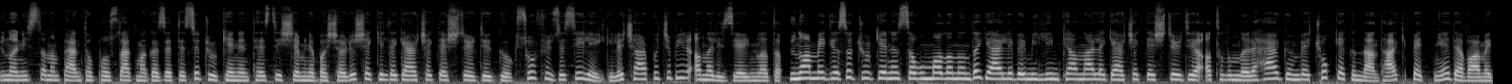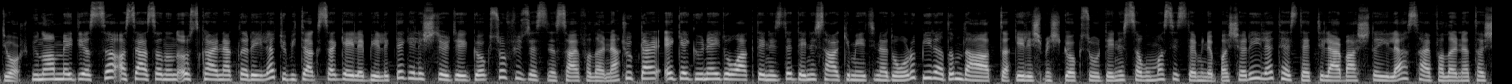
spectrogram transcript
Yunanistan'ın Pentapostakma gazetesi Türkiye'nin test işlemini başarılı şekilde gerçekleştirdiği Göksu füzesiyle ilgili çarpıcı bir analiz yayımladı. Yunan medyası Türkiye'nin savunma alanında yerli ve milli imkanlarla gerçekleştirdiği atılımları her gün ve çok yakından takip etmeye devam ediyor. Yunan medyası Aselsan'ın öz kaynaklarıyla TÜBİTAK SAGE ile birlikte geliştirdiği Göksu füzesinin sayfalarına Türkler Ege Güneydoğu Akdeniz'de deniz hakimiyetine doğru bir adım daha attı. Gelişmiş Göksur deniz savunma sistemini başarıyla test ettiler başlığıyla sayfalarına taşıdı.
